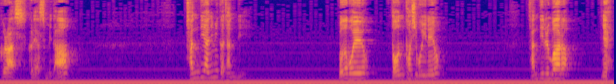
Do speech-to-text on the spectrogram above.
grass. 그랬습니다. 잔디 아닙니까, 잔디? 뭐가 보여요? Don't cut이 보이네요? 잔디를 뭐하라? 예,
